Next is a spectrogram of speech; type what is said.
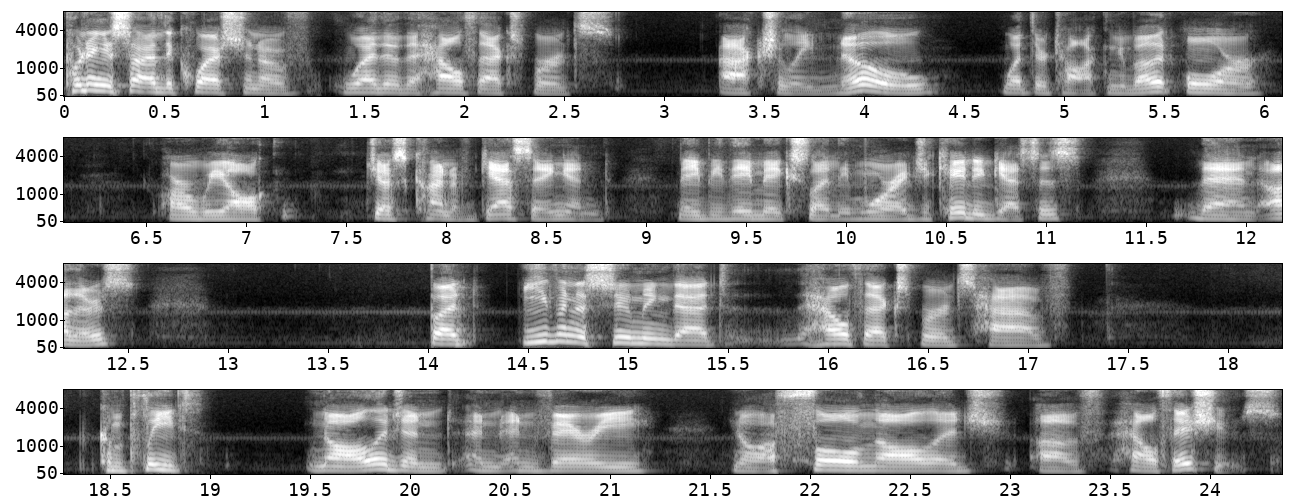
putting aside the question of whether the health experts actually know what they're talking about or are we all just kind of guessing and Maybe they make slightly more educated guesses than others. But even assuming that health experts have complete knowledge and, and, and very you know, a full knowledge of health issues.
